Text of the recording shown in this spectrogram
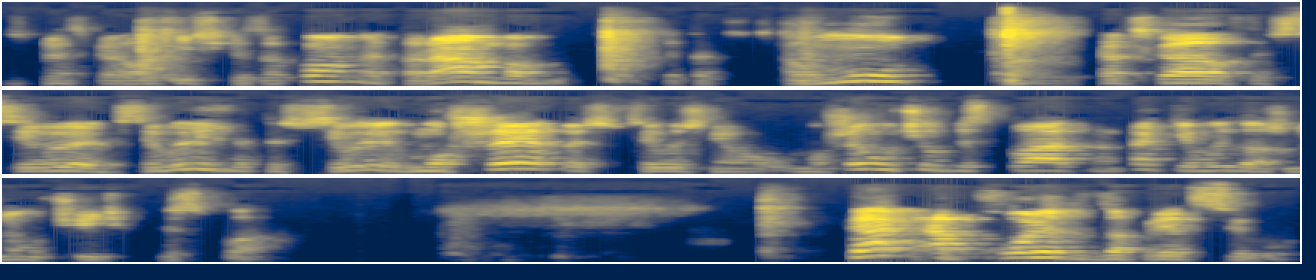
В принципе, галахический закон, это Рамбам, это Талмуд, как сказал Всевышний, Всевышний, то есть Всевышний, Моше, то есть Всевышний Моше учил бесплатно, так и вы должны учить бесплатно. Как обходят запрет всего?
